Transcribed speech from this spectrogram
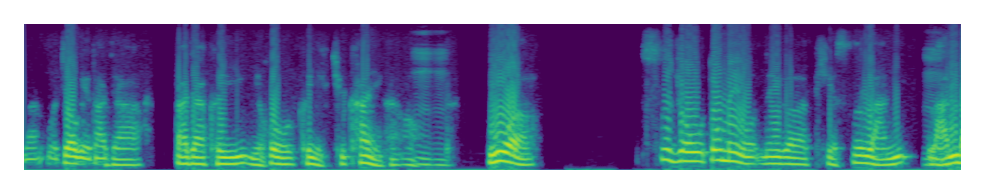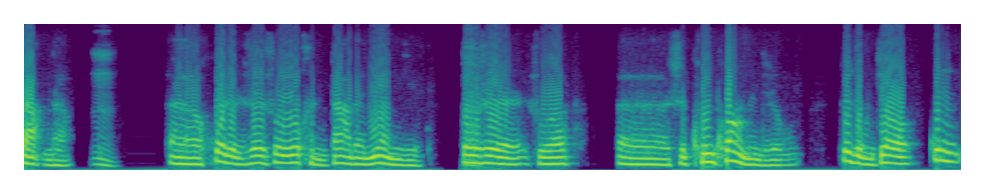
呢？我教给大家，大家可以以后可以去看一看啊。嗯嗯。如果四周都没有那个铁丝拦拦挡的，嗯。呃，或者是说有很大的面积，都是说呃是空旷的这种，这种叫共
